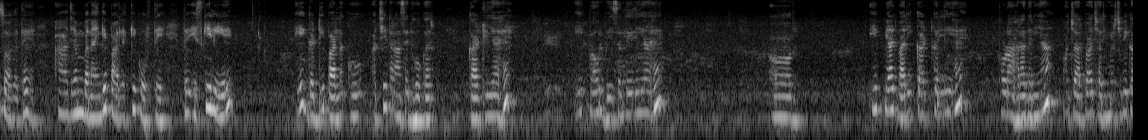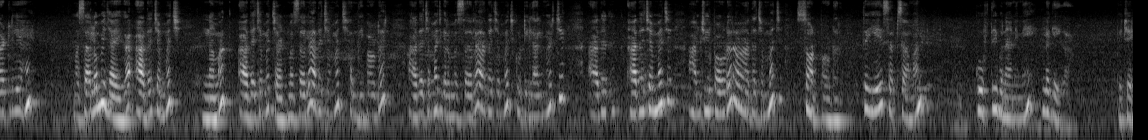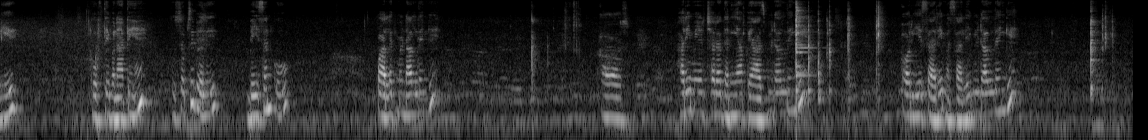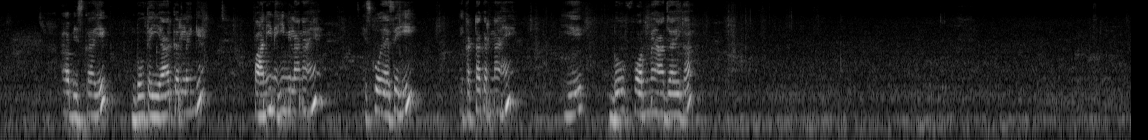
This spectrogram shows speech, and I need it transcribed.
स्वागत है। आज हम बनाएँगे पालक के कोफ्ते। तो इसके लिए एक गड्ढी पालक को अच्छी तरह से धोकर काट लिया है। एक बाउल बेसन ले लिया है और एक प्याज बारीक काट कर ली है। थोड़ा हरा धनिया और चार पाँच हरी मिर्च भी काट लिए हैं। मसालों में जाएगा आधा चम्मच नमक, आधा चम्मच चाट मसाला, आधा चम्मच हल्दी पाउडर, आधा चम्मच गरम मसाला, आधा चम्मच कुटी लाल मिर्च, आधा आधा चम्मच आमचूर पाउडर और आधा चम्मच सौंठ पाउडर। तो ये सब सामान कोफ्ते बनाने में लगेगा। तो चलिए, कोफ्ते बनाते हैं। तो सबसे पहले बेसन को पालक में डाल देंगे। और हरी मिर्च, हरा धनिया, प्याज भी डाल देंगे। और ये सारे मसाले भी डाल देंगे। अब इसका एक डो तैयार कर लेंगे। पानी नहीं मिलाना है। इसको ऐसे ही इकट्ठा करना है। ये डो फॉर्म में आ जाएगा।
